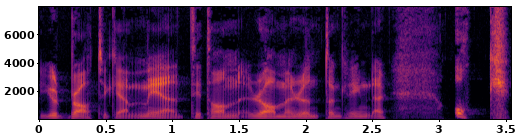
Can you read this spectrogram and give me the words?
gjort bra tycker jag med titanramen runt omkring där. Och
